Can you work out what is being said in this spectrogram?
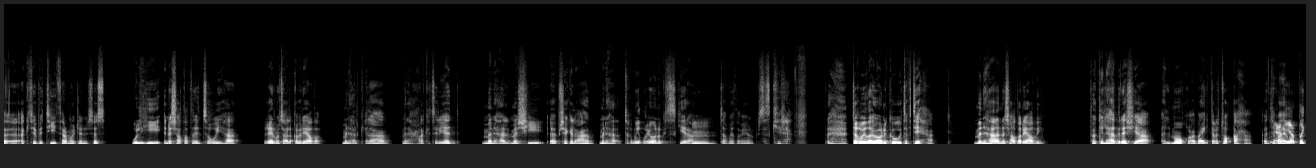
activity thermogenesis واللي هي النشاطات اللي تسويها غير متعلقة بالرياضة. منها الكلام منها حركة اليد منها المشي آه، بشكل عام منها تغميض عيونك وتسكيرها. تغميض عيونك وتسكيرها. تغميض عيونك وتفتيحها. منها النشاط الرياضي فكل هذه الأشياء الموقع ما يقدر يتوقعها. أنت يعني ما يعطيك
